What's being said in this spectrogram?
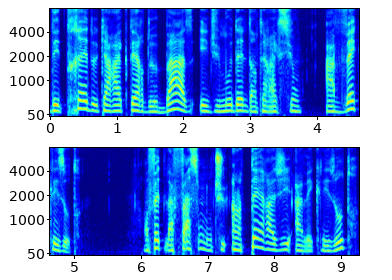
des traits de caractère de base et du modèle d'interaction avec les autres. En fait, la façon dont tu interagis avec les autres,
